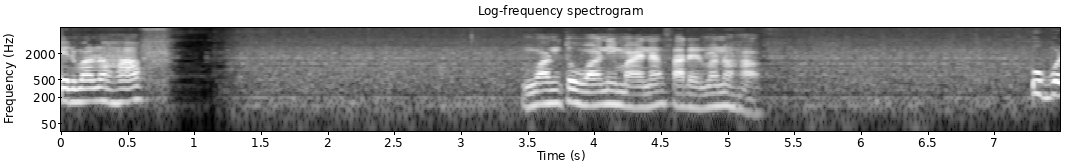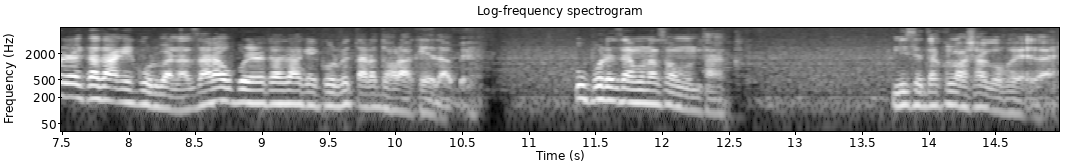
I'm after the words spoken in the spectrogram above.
এর মানও হাফ ওয়ান তো ওয়ানই মাইনাস আর এর মানও হাফ উপরের কাজ আগে করবে না। যারা উপরের কাজ আগে করবে, তারা ধরা খেয়ে যাবে। উপরে যেমন আছে, অমন থাক। নিচে দেখো লসাগো হয়ে যায়।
